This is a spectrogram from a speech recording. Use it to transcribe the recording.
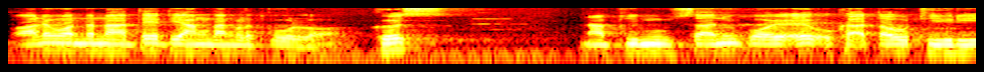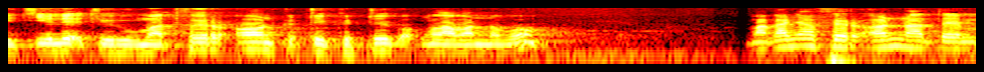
Mane wonten nate tiyang tanglet kula, Gus Nabi Musa niku koyoke gak tahu diri, cilik di rumah Firaun, gede-gede kok nglawan napa? Makanya Firaun nate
